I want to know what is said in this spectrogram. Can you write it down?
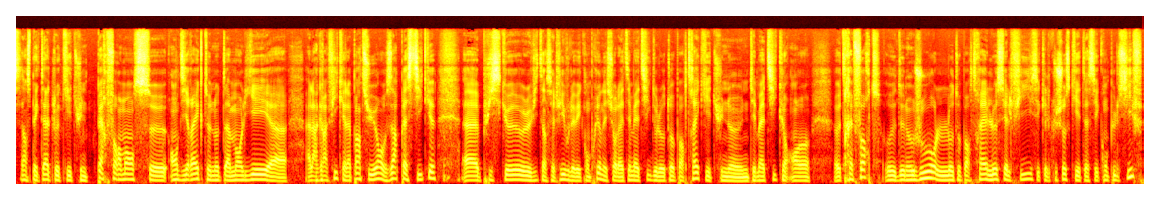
c'est un spectacle qui est une performance euh, en direct, notamment liée à, l'art graphique, à la peinture, aux arts plastiques, euh, puisque le Vite un selfie, vous l'avez compris, on est sur la thématique de l'autoportrait, qui est une, thématique euh, très forte de nos jours. L'autoportrait, le selfie, c'est quelque chose qui est assez compulsif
